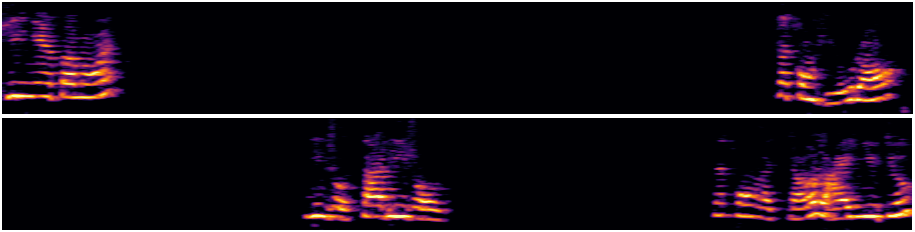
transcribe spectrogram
Khi nghe ta nói các con hiểu đó. Nhưng rồi ta đi rồi. Các con lại trở lại như trước.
